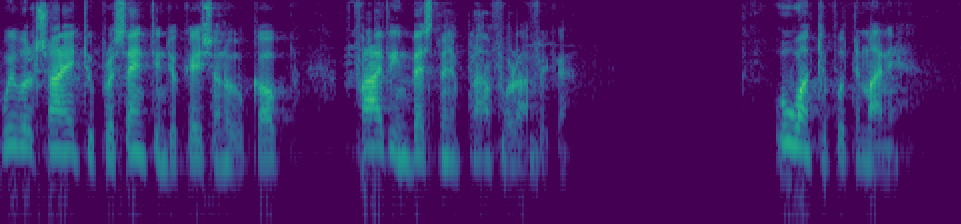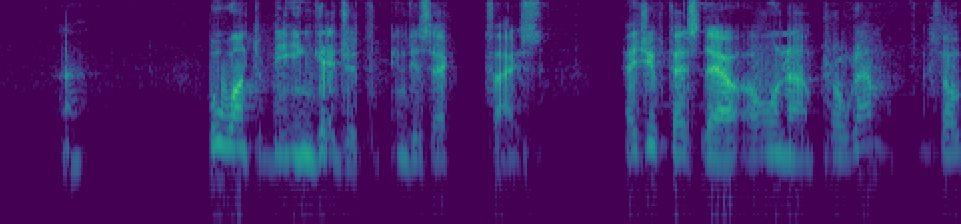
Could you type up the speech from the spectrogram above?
We will try to present in the occasion of COP five investment plan for Africa. Who want to put the money? Huh? Who want to be engaged in this exercise? Egypt has their own uh, program, so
